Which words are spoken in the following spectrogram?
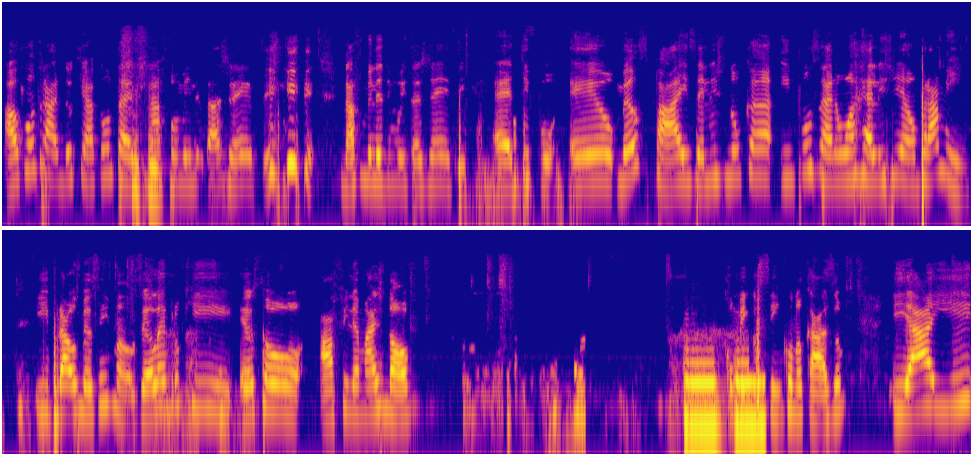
ao contrário do que acontece na família da gente, na família de muita gente, é tipo, eu, meus pais, eles nunca impuseram uma religião para mim e para os meus irmãos. Eu lembro que eu sou a filha mais nova, comigo cinco no caso, e aí,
